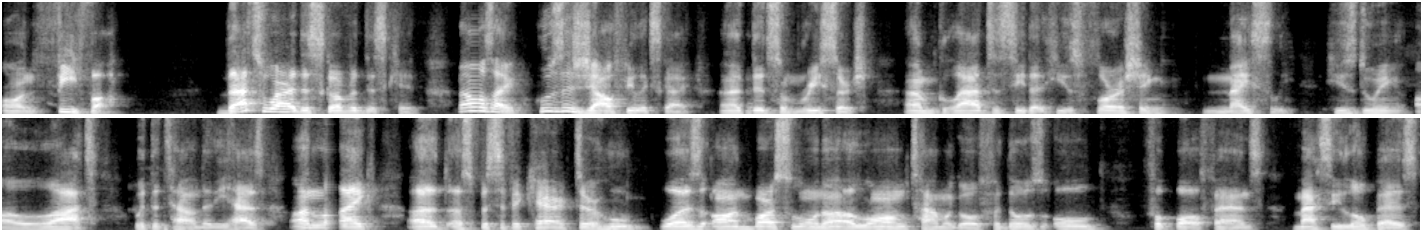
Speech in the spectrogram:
on FIFA. That's where I discovered this kid. And I was like, who's this João Felix guy? And I did some research. I'm glad to see that he's flourishing nicely. He's doing a lot with the talent that he has. Unlike a, a, specific character who was on Barcelona a long time ago, for those old football fans, Maxi Lopez,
